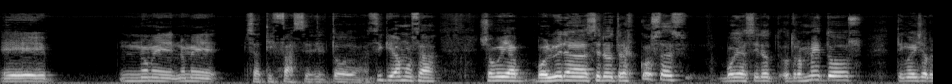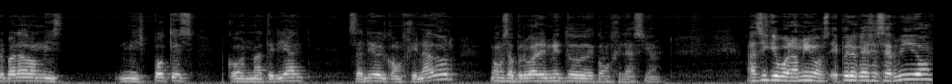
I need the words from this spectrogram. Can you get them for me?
eh, no, me, no me satisface del todo. Así que vamos a... Yo voy a volver a hacer otras cosas, voy a hacer otros métodos. Tengo ahí ya preparado mis, mis potes con material salido del congelador. Vamos a probar el método de congelación. Así que bueno amigos, espero que haya servido.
